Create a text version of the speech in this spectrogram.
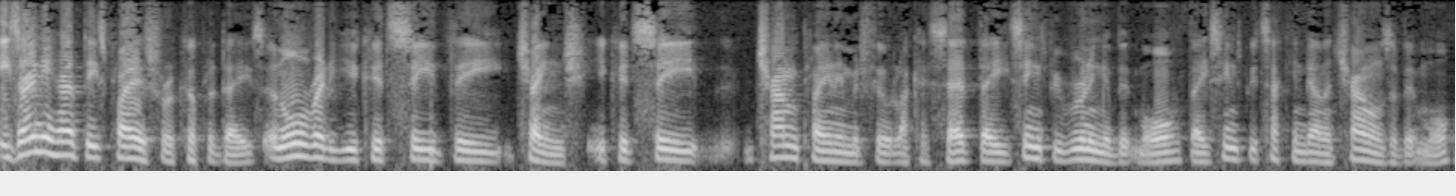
He's only had these players for a couple of days, and already you could see the change. You could see Can playing in midfield, like I said. They seem to be running a bit more. They seem to be tackling down the channels a bit more.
